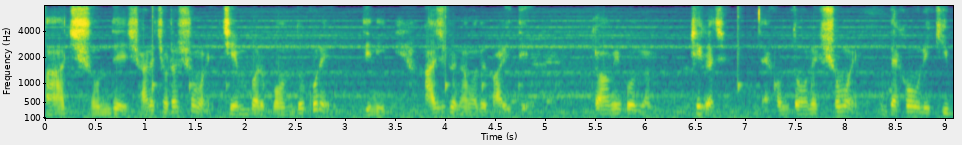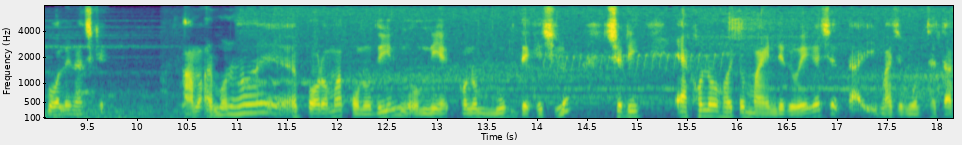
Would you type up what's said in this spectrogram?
আজ সন্ধে সাড়ে ছটার সময় চেম্বার বন্ধ করে তিনি আসবেন আমাদের বাড়িতে। তো আমি বললাম, ঠিক আছে, এখন তো অনেক সময়, দেখো উনি কি বলেন আজকে। আমার মনে হয়, পরমা কোনোদিন অমনি এক কোনো মুখ দেখেছিল, সেটি এখনও হয়তো মাইন্ডে রয়ে গেছে, তাই মাঝে মধ্যে তার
